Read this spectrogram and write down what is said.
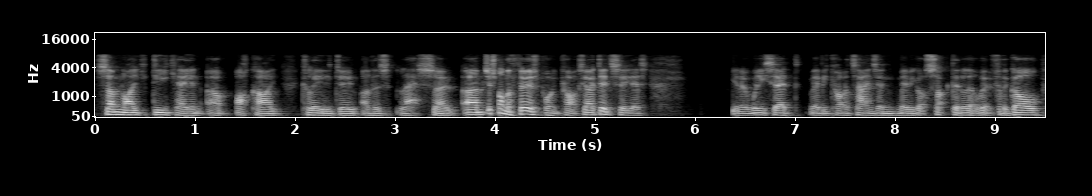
Some like dk and uh, Okay clearly do others less so. Um, just on the first point coxey i did see this. You know we said maybe conor townsend maybe got sucked in a little bit for the goal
